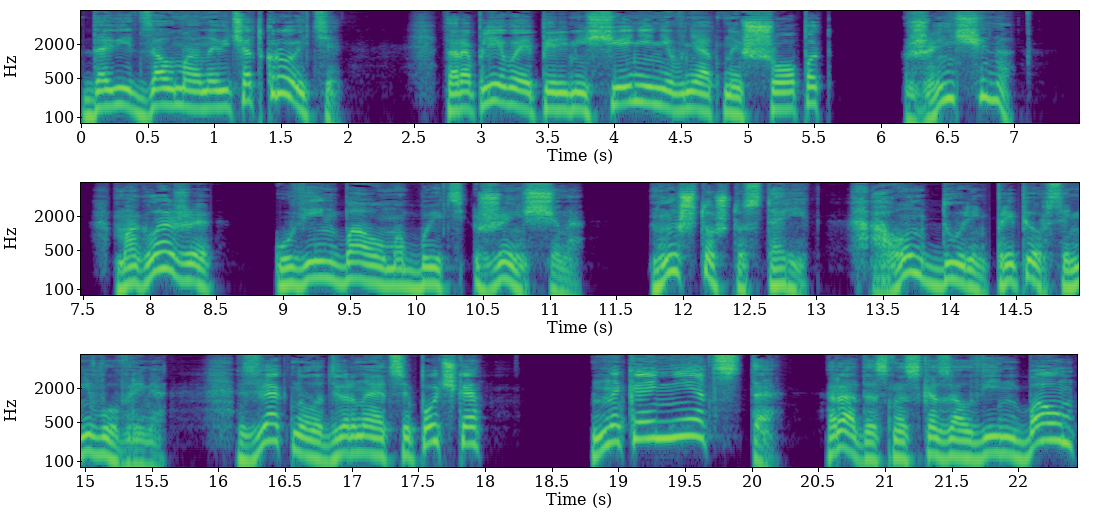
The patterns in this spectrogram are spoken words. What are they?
Давид Залманович, откройте!» Торопливое перемещение, невнятный шепот. Женщина? Могла же у Вейнбаума быть женщина? Ну и что, что старик? А он, дурень, приперся не вовремя. Звякнула дверная цепочка. «Наконец-то!» — радостно сказал Вейнбаум,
